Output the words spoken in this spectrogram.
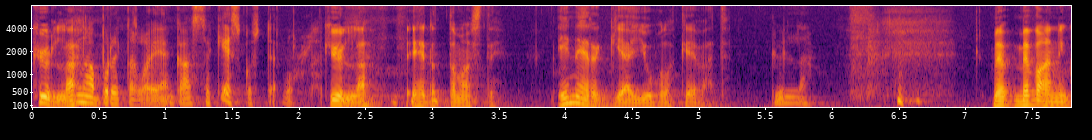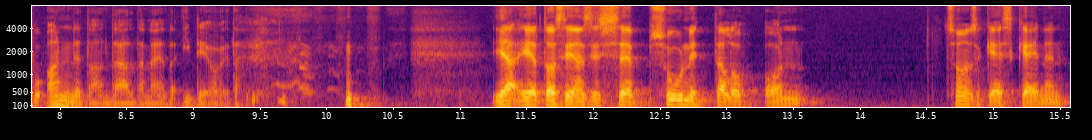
Kyllä. naapuritalojen kanssa keskustelulla. Kyllä, ehdottomasti. Energiajuhla kevät. Kyllä. Me, me vaan niin kuin annetaan täältä näitä ideoita. ja, ja tosiaan siis se suunnittelu on, se on se keskeinen.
